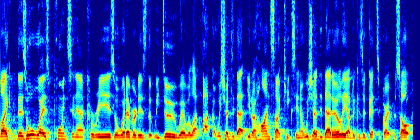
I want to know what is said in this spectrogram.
like, there's always points in our careers or whatever it is that we do where we're like, "Fuck, I wish I did that." You know, hindsight kicks in. I wish I did that earlier because it gets a great result,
